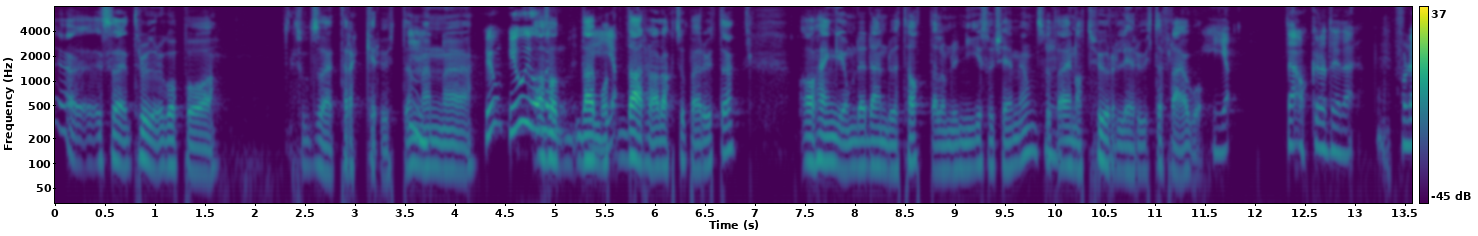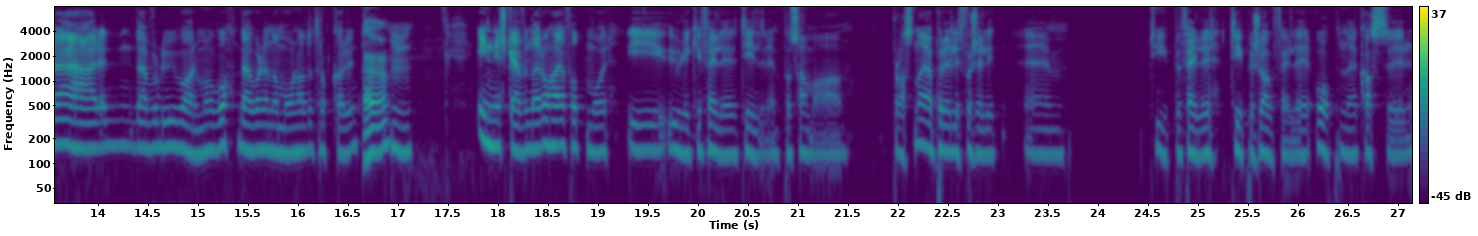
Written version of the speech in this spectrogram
Ja, så jeg tror det går på jeg skulle ikke si trekkrute, Mm. men eh, Jo, jo, jo, altså, men der, må, ja. der har det lagt opp ei rute. Avhengig om det er den du har tatt, eller om det er nye som kommer igjen. Så Mm. det er en naturlig rute for deg å gå. Ja, det er akkurat det der. For det er her, der hvor du var med å gå, der hvor denne måren hadde tråkka rundt. Ja. Mm. Inni skauen der òg har jeg fått mår i ulike feller tidligere på samme plassen. Jeg har prøvd litt forskjellige eh, type feller, type slagfeller. Åpne kasser,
